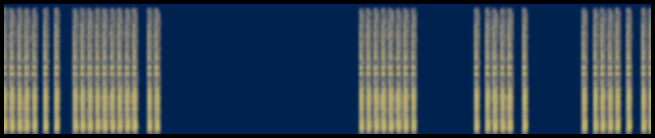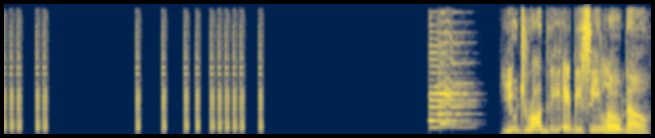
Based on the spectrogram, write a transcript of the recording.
You drawed the ABC logo.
